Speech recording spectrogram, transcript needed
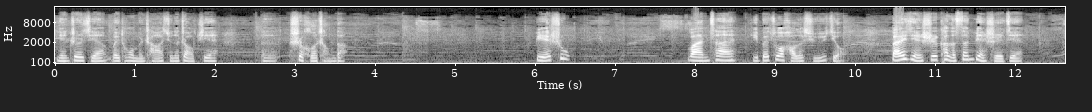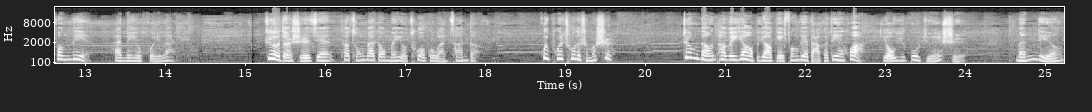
您之前委托我们查询的照片，呃，是合成的。”别墅，晚餐已被做好了许久。白锦诗看了三遍时间，风烈还没有回来。这段时间，他从来都没有错过晚餐的。会不会出了什么事？正当他为要不要给风烈打个电话犹豫不决时，门铃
